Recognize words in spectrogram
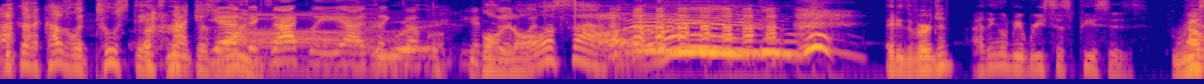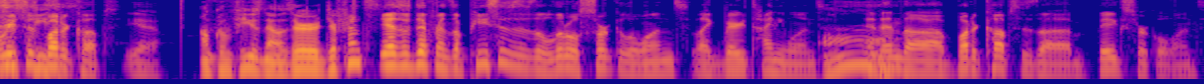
because it comes with two sticks, not just yes, one. Yes, exactly. Yeah, it's like double. You get two in one. Golosa. Eddie the Virgin? I think it would be Reese's Pieces. Uh, Reese's Reese's, Pieces. Buttercups. Yeah. I'm confused now. Is there a difference? Yeah, there's a difference. The pieces is the little circular ones, like very tiny ones. And then oh. the buttercups is the big circle ones.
